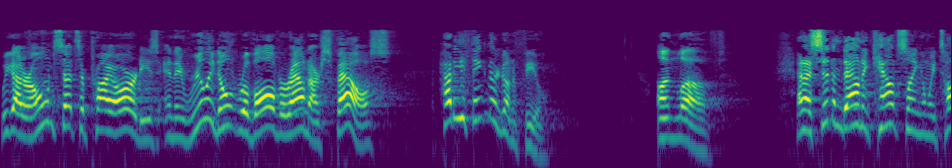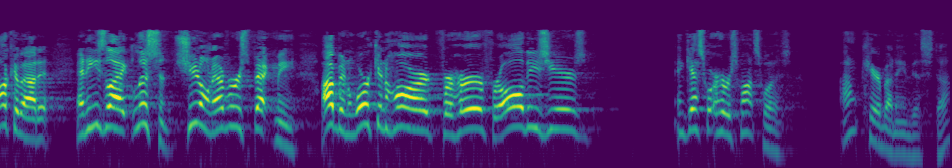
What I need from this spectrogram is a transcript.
we got our own sets of priorities, and they really don't revolve around our spouse, how do you think they're going to feel? Unloved. And I sit them down in counseling and we talk about it, and he's like, listen, she don't ever respect me. I've been working hard for her for all these years. And guess what her response was? I don't care about any of this stuff.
